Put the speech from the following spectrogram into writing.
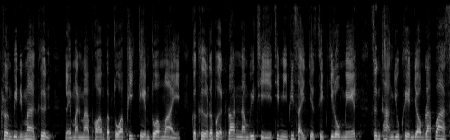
เครื่องบินที่มากขึ้น และมันมาพร้อมกับตัวพลิกเกมตัวใหม่ ก็คือระเบิดร่อนนำวิถีที่มีพิสัย 70 กิโลเมตร ซึ่งทางยูเครนยอมรับว่าส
